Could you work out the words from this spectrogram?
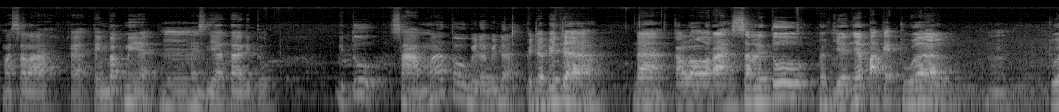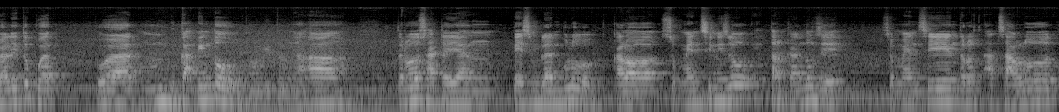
masalah kayak tembak nih ya, Hmm. kayak senjata gitu. Itu sama atau beda-beda? beda-beda nah kalau racer itu bagiannya pakai dual Hmm. dual itu buat buat membuka pintu Oh gitu. Ya, ah. terus ada yang P90 kalau submensin itu tergantung sih submensin terus absolute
